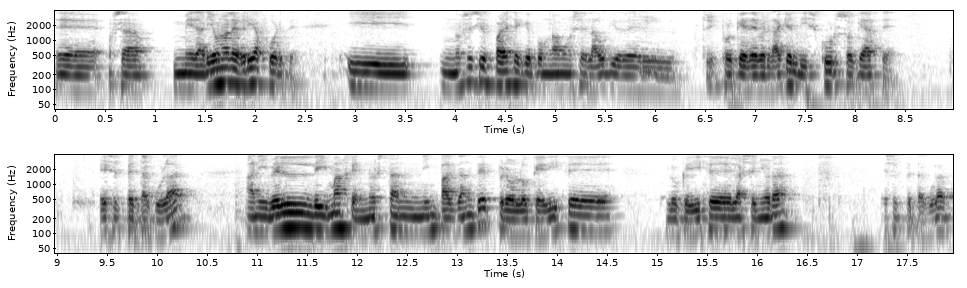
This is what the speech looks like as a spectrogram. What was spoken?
Eh, o sea, me daría una alegría fuerte. Y no sé si os parece que pongamos el audio del... Sí. Porque de verdad que el discurso que hace es espectacular. A nivel de imagen no es tan impactante, pero lo que dice, lo que dice la señora es espectacular.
